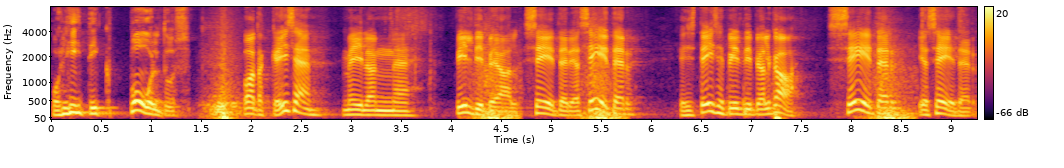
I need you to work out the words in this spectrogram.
poliitik pooldus. vaadake ise, meil on pildi peal Seeder ja Seeder ja siis teise pildi peal ka Seeder ja Seeder.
